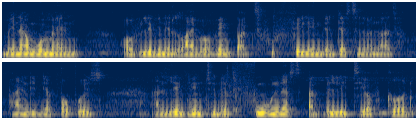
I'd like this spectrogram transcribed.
men and women of living a life of impact, fulfilling their destiny on earth, finding their purpose, and living to the fullness ability of God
